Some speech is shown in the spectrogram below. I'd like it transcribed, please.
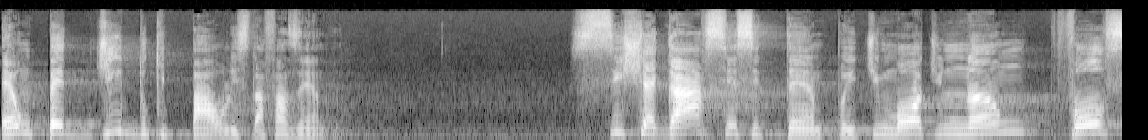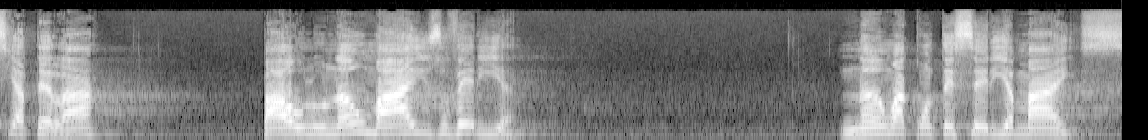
É um pedido que Paulo está fazendo. Se chegasse esse tempo e Timóteo não fosse até lá, Paulo não mais o veria. Não aconteceria mais.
